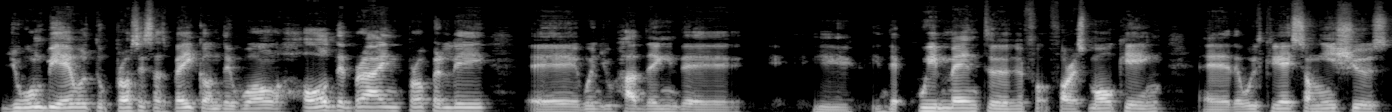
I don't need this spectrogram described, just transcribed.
you won't be able to process as bacon. They won't hold the brine properly uh, when you have them in the eh, in the equipment for, for, smoking. They will create some issues.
